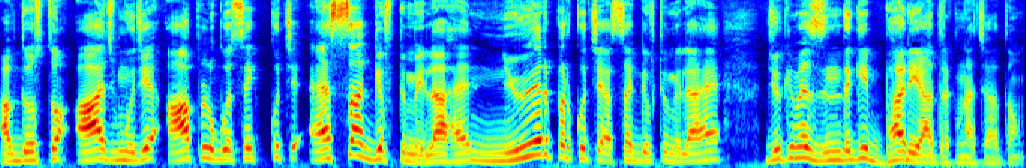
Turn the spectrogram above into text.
अब दोस्तों, आज मुझे आप लोगों से कुछ ऐसा गिफ्ट मिला है न्यू ईयर पर कुछ ऐसा गिफ्ट मिला है, जो कि मैं ज़िंदगी भर याद रखना चाहता हूँ।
